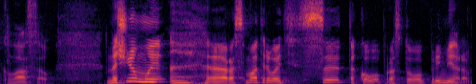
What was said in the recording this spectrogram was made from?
классов. Начнем мы э, рассматривать с такого простого примера.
